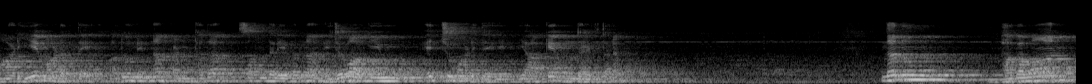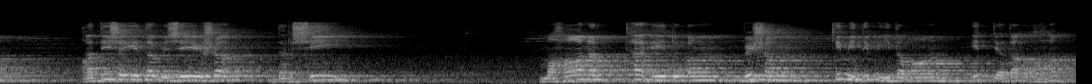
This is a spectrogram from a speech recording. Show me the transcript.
ಮಾಡಿಯೇ ಮಾಡುತ್ತೆ. ಅದು ನಿನ್ನ ಕಂಠದ ಸೌಂದರ್ಯವನ್ನ ನಿಜವಾಗಿಯೂ ಹೆಚ್ಚು ಮಾಡಿದೆ. ಯಾಕೆ ಮುಂದೆ ಹೇಳ್ತಾರೆ? ನಾನು ಭಗವಾನ್ ಅತಿಶಯಿತ ವಿಶೇಷ ದರ್ಶಿ ಹೇತುಕಂ ವಿಷಂ ಕಿಮಿತಿ ಪೀತವಾನ್ ಇತ್ಯತ ಆಹ.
